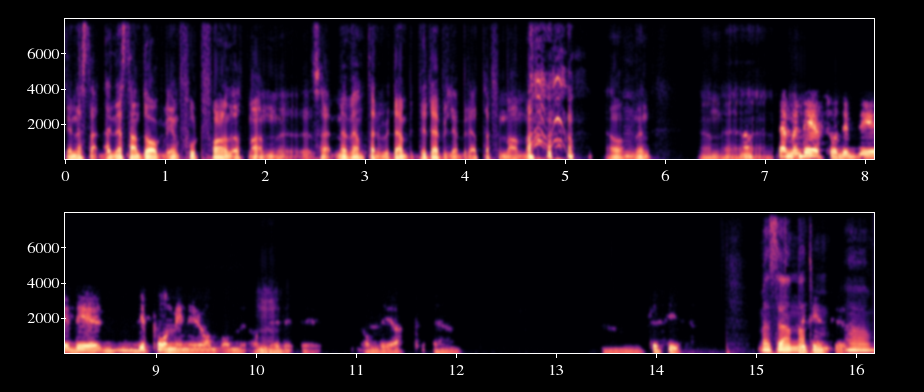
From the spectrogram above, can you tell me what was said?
Det är, nästan, det är nästan dagligen fortfarande att man, eh, så här, men vänta nu, det där, det där vill jag berätta för mamma. ja, Mm. men, men, eh, Ja. Nej, men det är så. Det, det, det, det påminner ju om, om, om, Mm. det, om det att... Eh, mm, precis. Men sen Det att, ja,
